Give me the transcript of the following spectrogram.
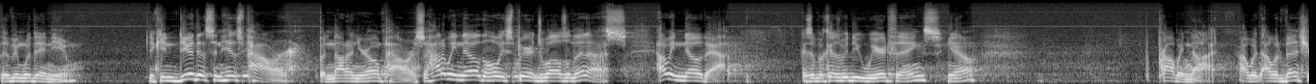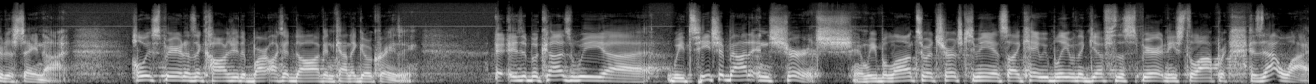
living within you. You can do this in His power, but not in your own power. So, how do we know the Holy Spirit dwells within us? How do we know that? Is it because we do weird things, you know? Probably not. I would, I would venture to say not. Holy Spirit doesn't cause you to bark like a dog and kind of go crazy. Is it because we, uh, we teach about it in church and we belong to a church community? It's like, hey, we believe in the gifts of the Spirit and He still operates. Is that why?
